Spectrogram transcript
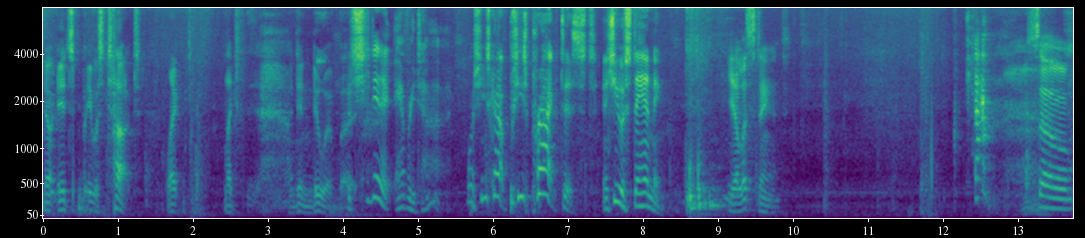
No, it's it was tucked, like, like I didn't do it, But but she did it every time. well, she's got she's practiced, and she was standing. Yeah, let's stand. So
